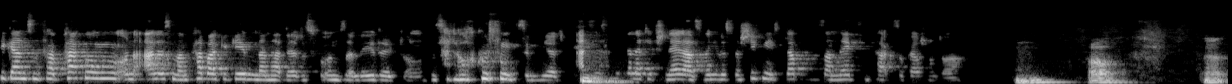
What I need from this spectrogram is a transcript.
die ganzen Verpackungen und alles meinem Papa gegeben, dann hat er das für uns erledigt und das hat auch gut funktioniert. Also es geht relativ schnell, also wenn wir das verschicken, ich glaube, es ist am nächsten Tag sogar schon da. Oh. Ja.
